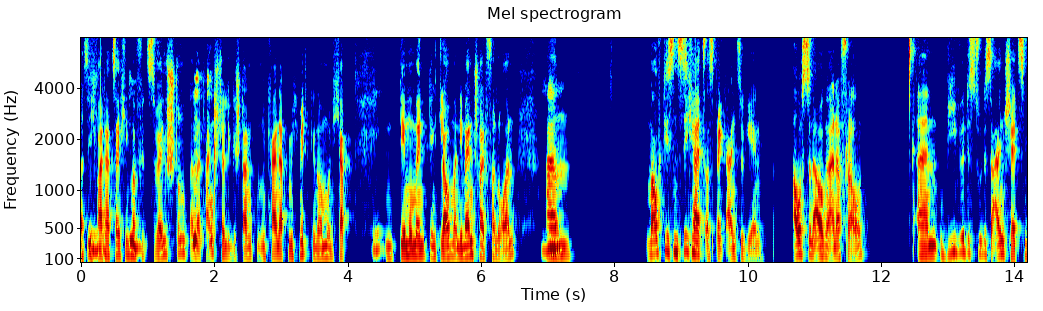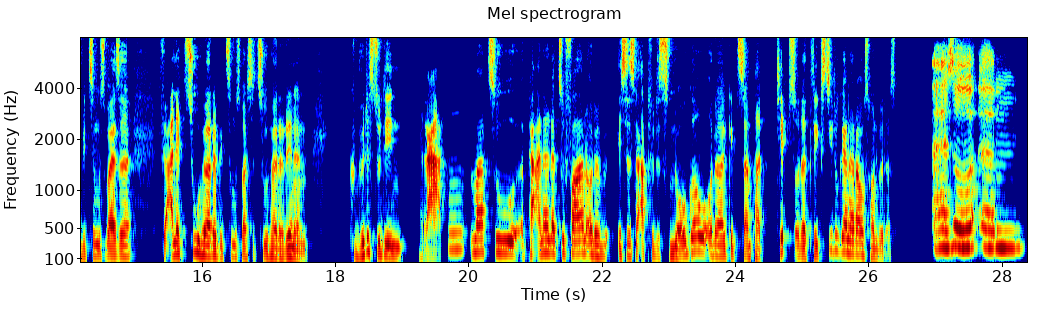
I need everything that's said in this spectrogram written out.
Also ich war mhm. tatsächlich mal für zwölf Stunden an der Tankstelle gestanden und keiner hat mich mitgenommen und ich habe mhm. in dem Moment den Glauben an die Menschheit verloren. Mhm. Ähm, mal auf diesen Sicherheitsaspekt einzugehen, aus den Augen einer Frau. Ähm, wie würdest du das einschätzen, beziehungsweise für alle Zuhörer beziehungsweise Zuhörerinnen? Würdest du den raten, mal zu, per Anhalter zu fahren oder ist es ein absolutes No-Go oder gibt es da ein paar Tipps oder Tricks, die du gerne raushauen würdest? Also, ähm,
